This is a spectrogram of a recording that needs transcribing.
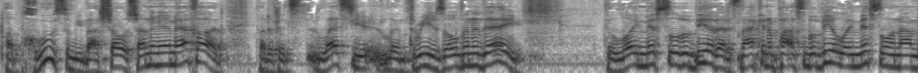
Hapchus mi bashal shanim yem echad. But if it's less year, than three years old in a day the loy mifsal b'bia that it's not going to possible be a loy mifsal anam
